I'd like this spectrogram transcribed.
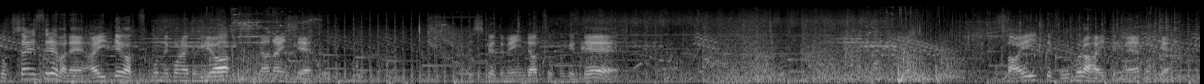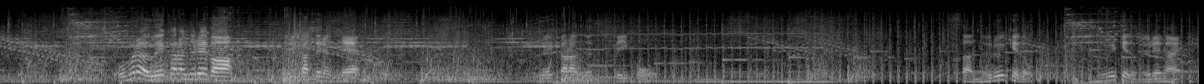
局者にすればね相手が突っ込んでこない限りは死なないんで。でしっかりとメインで圧をかけて。さあ相手ボムラ入ってるね。OK ボムラ上から塗れば塗り勝てるんで。上から塗っていこう。さあ塗るけど塗るけど塗れない。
